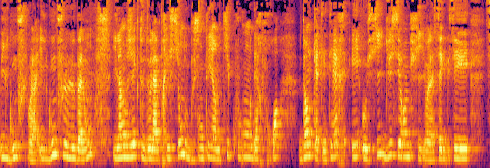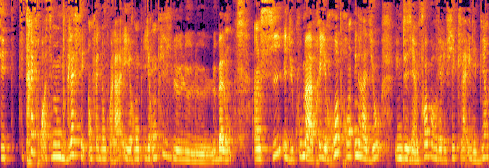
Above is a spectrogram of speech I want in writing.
il, gonfle, voilà, il gonfle le ballon, il injecte de la pression, donc vous sentez un petit courant d'air froid dans le cathéter et aussi du sérum phi. Voilà, c'est très froid, c'est même glacé en fait. Donc voilà, et il remplit, le, ballon ainsi. Et du coup, bah, après, il reprend une radio une deuxième fois pour vérifier que là, il est bien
